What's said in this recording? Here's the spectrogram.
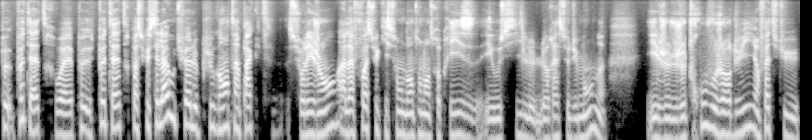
peut-être, ouais, peut-être, parce que c'est là où tu as le plus grand impact sur les gens, à la fois ceux qui sont dans ton entreprise et aussi le, reste du monde. Et je, je trouve aujourd'hui, en fait, tu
